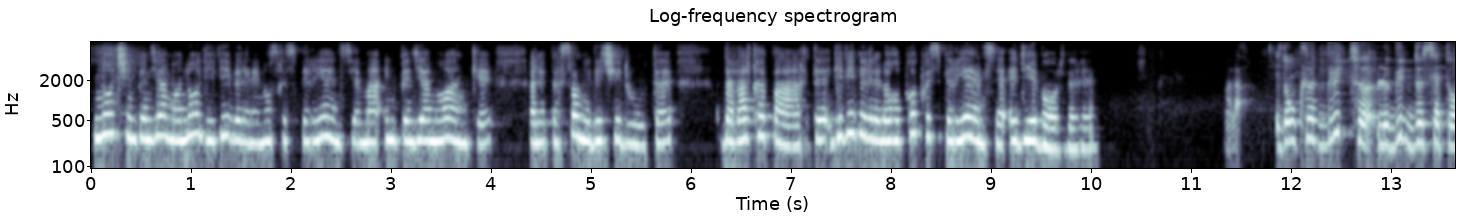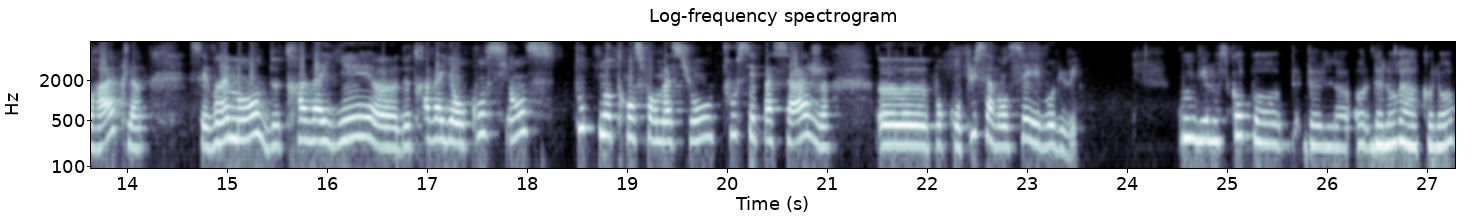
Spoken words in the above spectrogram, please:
Noi ci impediamo noi di vivere le nostre esperienze, ma impediamo anche alle persone decedute, dall'altra parte, di vivere le loro proprie esperienze e di evolvere. Et donc le but, de cet oracle, c'est vraiment de travailler, euh, de travailler en conscience toutes nos transformations, tous ces passages, euh, pour qu'on puisse avancer et évoluer. Quindi lo scopo del- dell'oracolo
